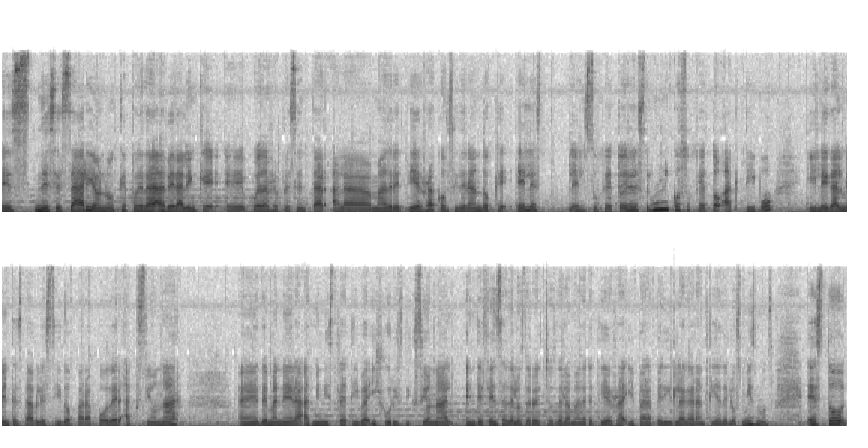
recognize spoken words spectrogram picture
es necesario ¿no? que pueda haber alguien que eh, pueda representar a la madre tierra, considerando que él es el sujeto, él es el único sujeto activo y legalmente establecido para poder accionar eh, de manera administrativa y jurisdiccional en defensa de los derechos de la madre tierra y para pedir la garantía de los mismos. Esto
